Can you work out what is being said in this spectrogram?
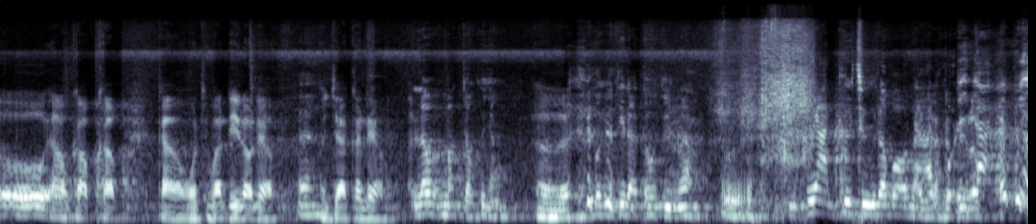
โอ้โอ้ยเอาครับครับกล่าววันวันดีเราแล้วเออมันจากกันแล้วแล้วมักเจาคือหยังเออเบิ่งที่ดาโตจริงล่ะงานคือชื่อระบอหนาแล้วบ่ได้งานแล้วพี่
